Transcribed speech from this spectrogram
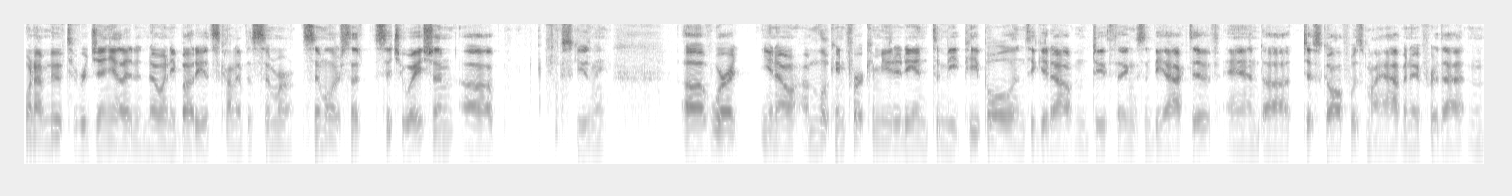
when I moved to Virginia, I didn't know anybody. It's kind of a similar similar situation. Uh, excuse me, of where you know I'm looking for a community and to meet people and to get out and do things and be active. And uh, disc golf was my avenue for that. And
